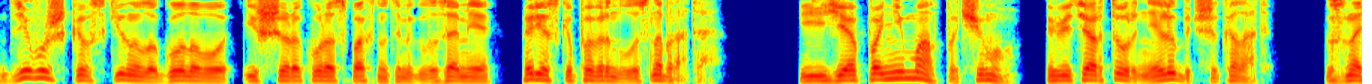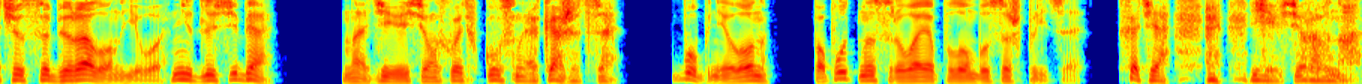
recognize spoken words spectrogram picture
Девушка вскинула голову и с широко распахнутыми глазами резко повернулась на брата. И я понимал, почему. Ведь Артур не любит шоколад. Значит, собирал он его не для себя. «Надеюсь, он хоть вкусный окажется», — бубнил он, попутно срывая пломбу со шприца. Хотя ей все равно.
